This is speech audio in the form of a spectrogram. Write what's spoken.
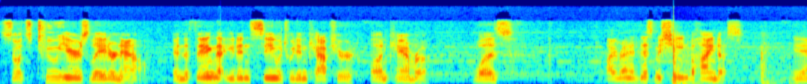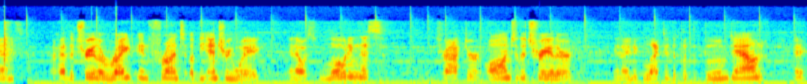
So it's two years later now. And the thing that you didn't see, which we didn't capture on camera, was I rented this machine behind us. And I had the trailer right in front of the entryway and I was loading this tractor onto the trailer and I neglected to put the boom down and it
